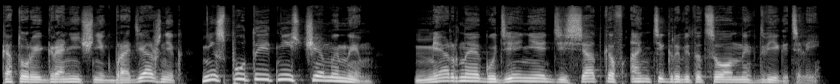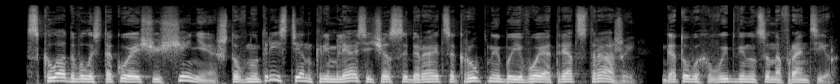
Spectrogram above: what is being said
которые граничник-бродяжник не спутает ни с чем иным. Мерное гудение десятков антигравитационных двигателей. Складывалось такое ощущение, что внутри стен Кремля сейчас собирается крупный боевой отряд стражей, готовых выдвинуться на фронтир.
